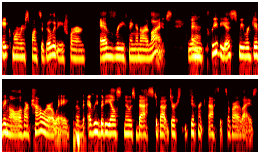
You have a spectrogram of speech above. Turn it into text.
take more responsibility for everything in our lives. Yeah. and previous we were giving all of our power away of everybody else knows best about different facets of our lives.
